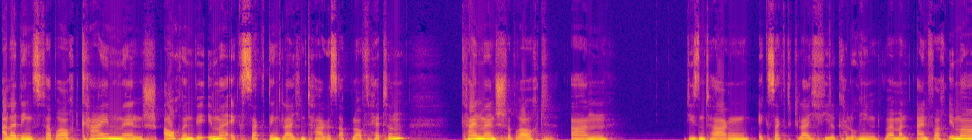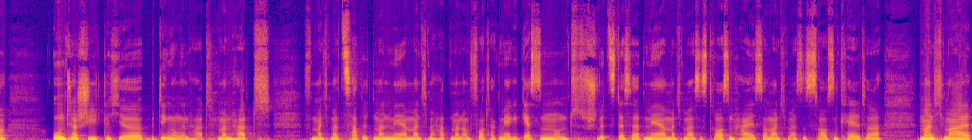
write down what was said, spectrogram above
allerdings verbraucht kein Mensch, auch wenn wir immer exakt den gleichen Tagesablauf hätten, kein Mensch verbraucht an diesen Tagen exakt gleich viel Kalorien, weil man einfach immer unterschiedliche Bedingungen hat. Man hat, manchmal zappelt man mehr, manchmal hat man am Vortag mehr gegessen und schwitzt deshalb mehr, manchmal ist es draußen heißer, manchmal ist es draußen kälter, manchmal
